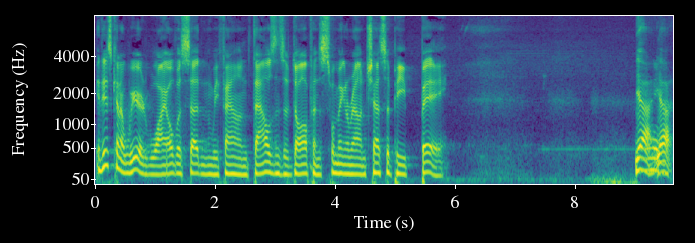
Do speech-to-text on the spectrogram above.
it is kind of weird why all of a sudden we found thousands of dolphins swimming around Chesapeake Bay. Yeah, yeah.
